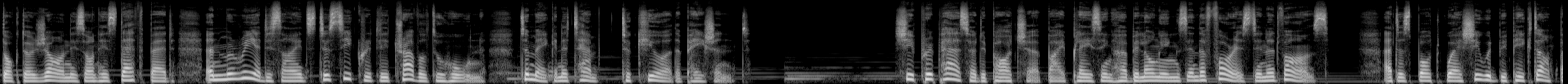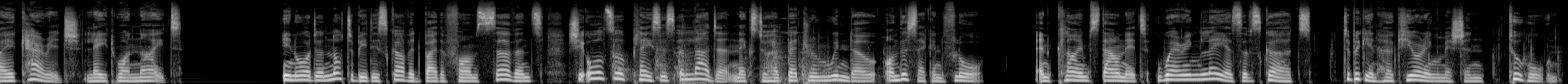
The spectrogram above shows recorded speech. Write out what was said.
Dr. Jean is on his deathbed, and Maria decides to secretly travel to Horn to make an attempt to cure the patient. She prepares her departure by placing her belongings in the forest in advance, at a spot where she would be picked up by a carriage late one night. In order not to be discovered by the farm's servants, she also places a ladder next to her bedroom window on the second floor and climbs down it wearing layers of skirts to begin her curing mission to Horn.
